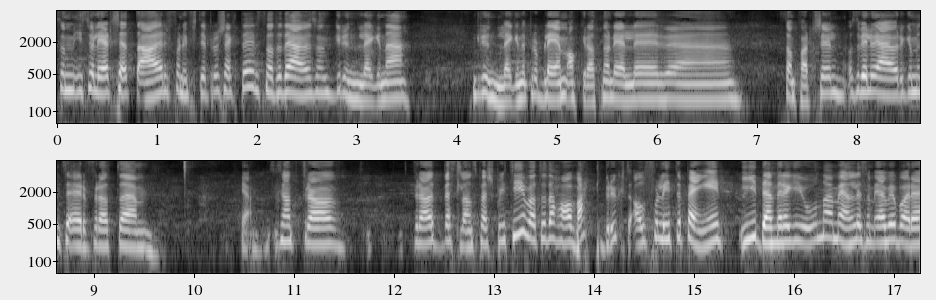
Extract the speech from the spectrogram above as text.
som isolert sett er fornuftige prosjekter. Så det er jo et sånn grunnleggende, grunnleggende, problem akkurat når det gjelder uh, samferdsel. Og så vil jo jeg argumentere for at um, ja, fra fra et vestlandsperspektiv at det har vært brukt altfor lite penger i den regionen. Jeg mener liksom, jeg vil bare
